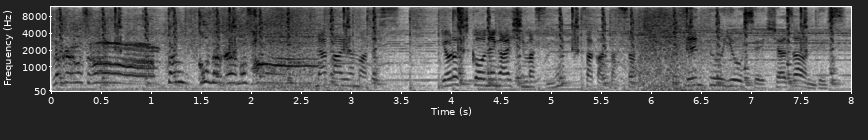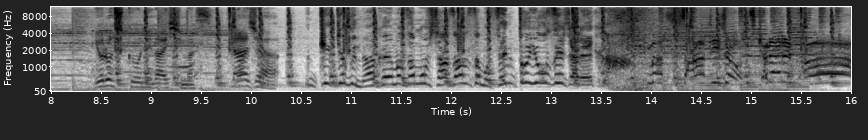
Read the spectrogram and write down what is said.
中山さん！断固中山さん！中山です。よろしくお願いしますね。坂田さん。戦闘妖精シャザーンですよろしくお願いします。ラジャー。結局中山さんもシャザンさんも戦闘妖精じゃねえか。マッサージ錠つけられた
